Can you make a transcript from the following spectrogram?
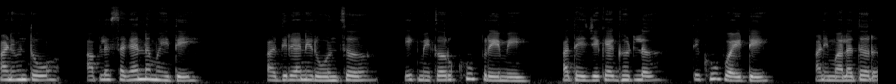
आणि म्हणतो आपल्या सगळ्यांना माहिती आहे आदिरा आणि रोहनचं एकमेकावर खूप प्रेम आहे. आता हे जे काय घडलं ते खूप वाईट आहे. आणि मला तर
